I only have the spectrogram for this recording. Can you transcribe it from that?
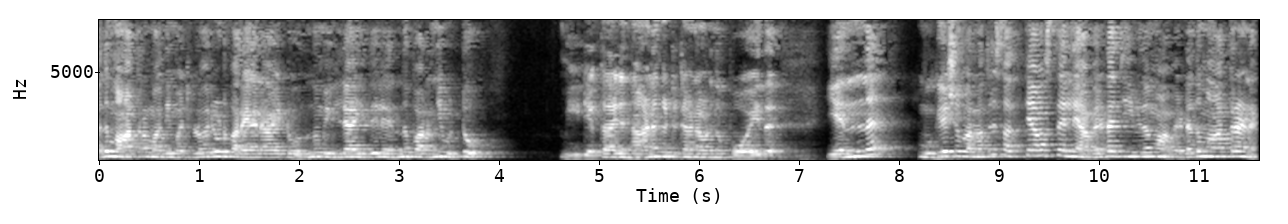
അത് മാത്രം മതി. മറ്റുള്ളവരോട് പറയാനായിട്ട് ഒന്നുമില്ല. ഇതിൽ എന്ന് പറഞ്ഞു വിട്ടു. മീഡിയക്കാർ നാണം കെട്ടിട്ടാണ് അവിടുന്ന് പോയത്. എന്ന് മുകേഷ് പറഞ്ഞു അതൊരു സത്യാവസ്ഥയല്ലേ? അവരുടെ ജീവിതം അവരുടേത് മാത്രമാണ്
